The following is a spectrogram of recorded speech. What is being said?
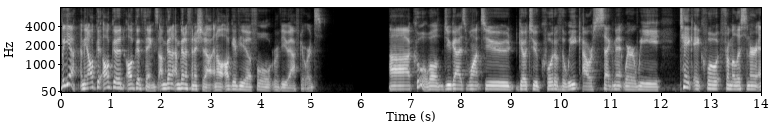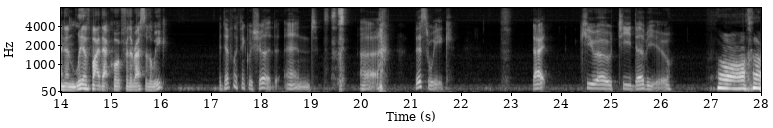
But yeah, I mean, all good, all good, all good things. I'm gonna I'm gonna finish it out, and I'll I'll give you a full review afterwards. Uh, cool. Well, do you guys want to go to quote of the week, our segment where we take a quote from a listener and then live by that quote for the rest of the week? I definitely think we should. And uh, this week, that Q O T W. Oh, how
